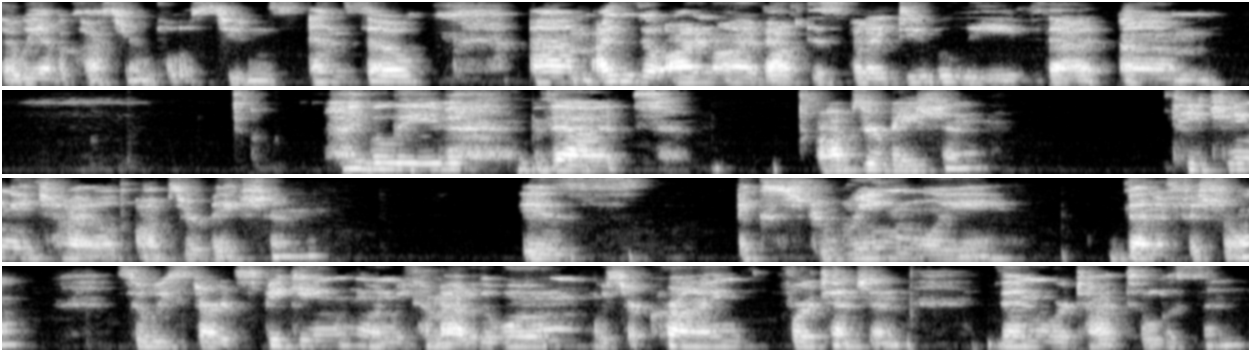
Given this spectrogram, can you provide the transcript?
that we have a classroom full of students. And so um, I can go on and on about this, but I do believe that um, I believe that observation, teaching a child observation, is extremely beneficial so we start speaking when we come out of the womb, we start crying for attention. Then we're taught to listen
